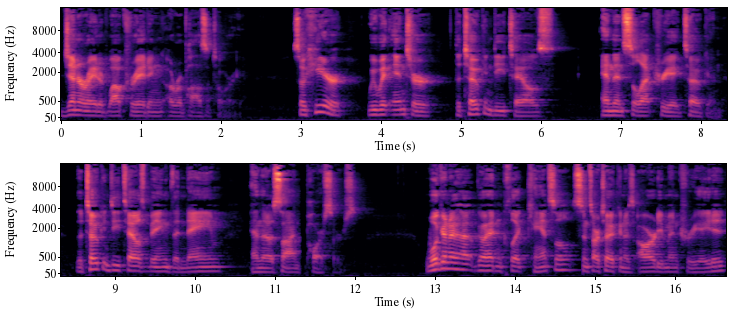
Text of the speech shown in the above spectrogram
generated while creating a repository. So here we would enter the token details and then select create token. The token details being the name and the assigned parsers. We're going to go ahead and click cancel since our token has already been created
